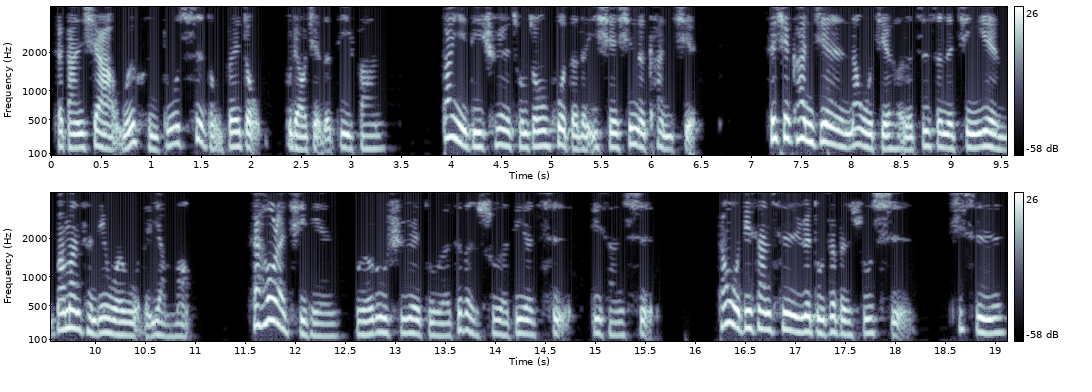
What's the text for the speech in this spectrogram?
在当下我有很多似懂非懂。不了解的地方，但也的确从中获得了一些新的看见。这些看见让我结合了自身的经验，慢慢沉淀为我的样貌。在后来几年，我又陆续阅读了这本书的第二次、第三次。当我第三次阅读这本书时，其实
